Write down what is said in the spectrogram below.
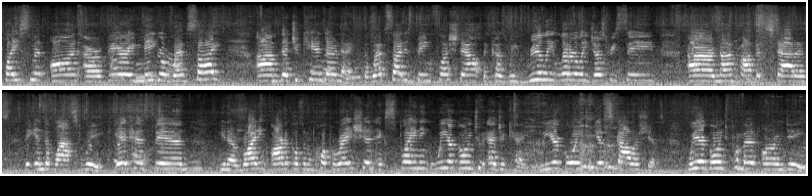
placement on our very meager website um, that you can donate. The website is being flushed out because we really literally just received our nonprofit status the end of last week. It has been you know, writing articles of incorporation, explaining we are going to educate, we are going to give scholarships, we are going to promote R&D.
